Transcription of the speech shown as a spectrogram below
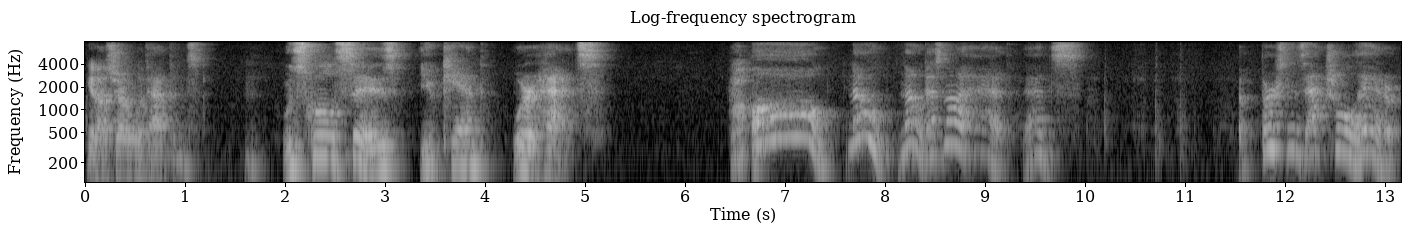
You're not sure what happens. Hmm. When school says you can't wear hats. Oh, no, no, that's not a hat. That's a person's actual hair.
